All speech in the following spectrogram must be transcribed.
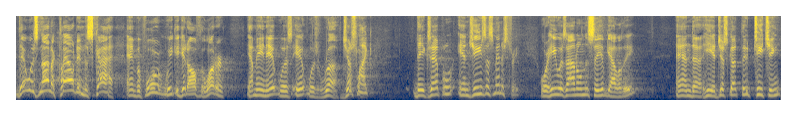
there was not a cloud in the sky. And before we could get off the water, I mean, it was, it was rough. Just like the example in Jesus' ministry, where he was out on the Sea of Galilee and uh, he had just got through teaching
